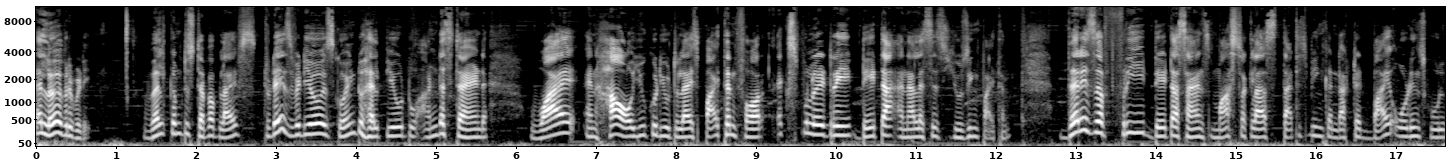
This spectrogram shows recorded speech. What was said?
Hello everybody. Welcome to Step Up Lives. Today's video is going to help you to understand why and how you could utilize Python for exploratory data analysis using Python. There is a free data science masterclass that is being conducted by Odin School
